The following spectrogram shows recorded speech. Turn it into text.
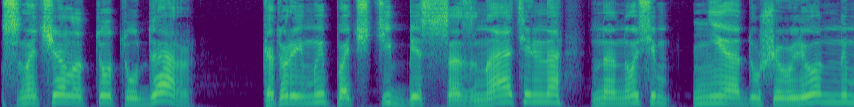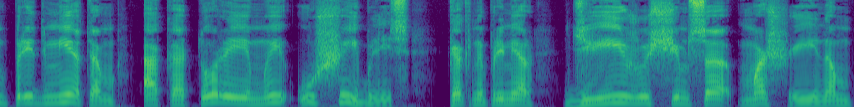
сначала тот удар, который мы почти бессознательно наносим неодушевленным предметам, о которые мы ушиблись, как, например, движущимся машинам.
